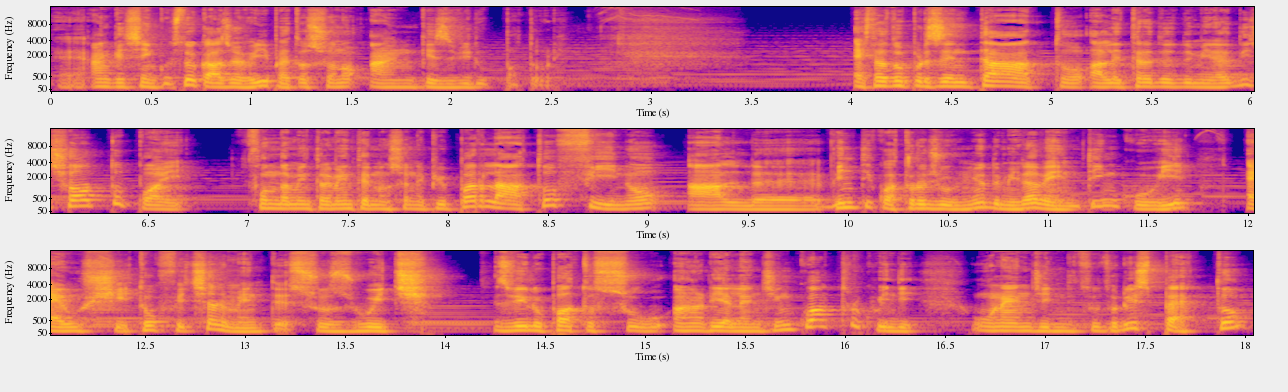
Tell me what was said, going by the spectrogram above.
eh, anche se in questo caso, vi ripeto, sono anche sviluppatori. È stato presentato alle 3 del 2018, poi fondamentalmente non se ne è più parlato fino al 24 giugno 2020 in cui è uscito ufficialmente su Switch sviluppato su Unreal Engine 4, quindi un engine di tutto rispetto,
